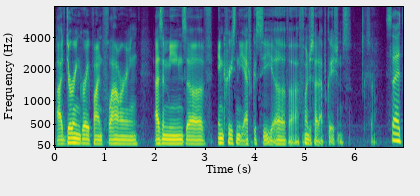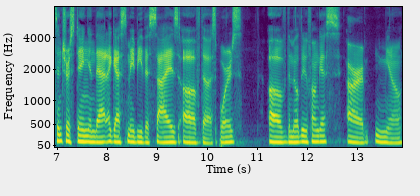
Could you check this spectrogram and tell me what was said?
uh, during grapevine flowering as a means of increasing the efficacy of uh, fungicide applications. So. that's interesting in that I guess maybe the size of the spores of the mildew fungus are you know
